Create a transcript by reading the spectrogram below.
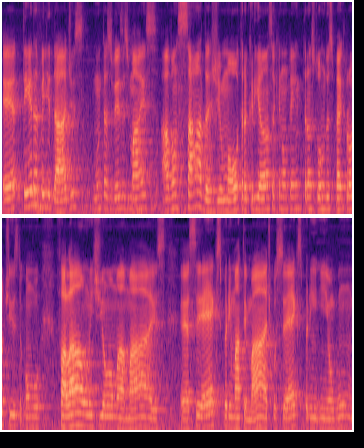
é ter habilidades muitas vezes mais avançadas de uma outra criança que não tem transtorno do espectro autista, como falar um idioma a mais, é, ser expert em matemática, ser expert em, algum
